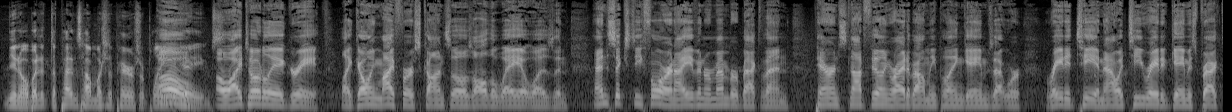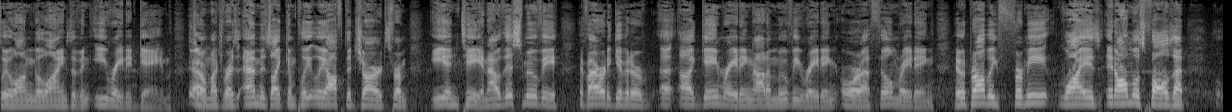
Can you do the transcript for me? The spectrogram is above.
You know, but it depends how much the parents are playing oh, the games. Oh, I totally agree. Like going my first consoles all the way it was an N64, and I even remember back then parents not feeling right about me playing games that were rated T, and now a T-rated game is practically along the lines of an E-rated game. Yeah. So much, whereas M is like completely off the charts from E and T. And now this movie, if I were to give it a, a, a game rating, not a movie rating or a film rating, it would probably, for me, wise, it almost falls at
